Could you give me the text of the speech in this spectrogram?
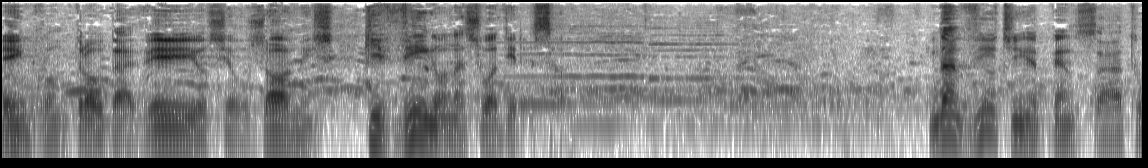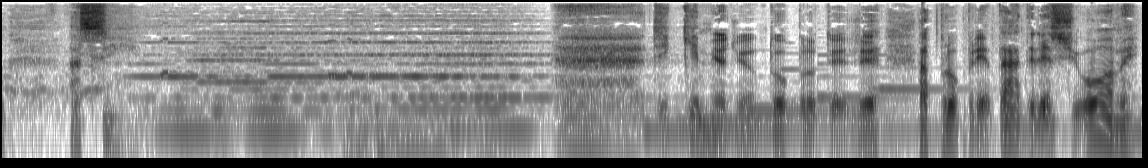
encontrou Davi e os seus homens que vinham na sua direção. Davi tinha pensado assim: De que me adiantou proteger a propriedade desse homem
